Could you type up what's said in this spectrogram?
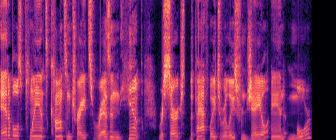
edibles, plants, concentrates, resin, hemp, research, the pathway to release from jail, and more.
